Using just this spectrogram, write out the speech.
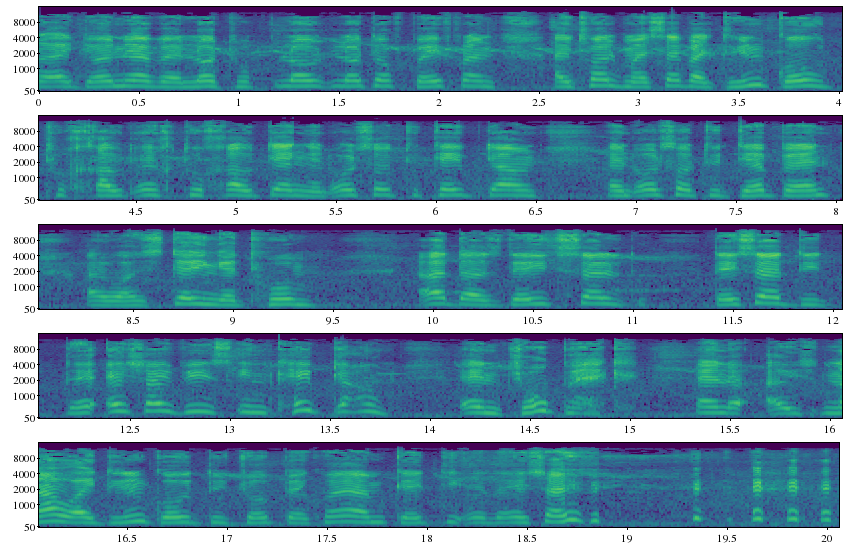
I don't have a lot of lot, lot of boyfriends. I told myself I didn't go to Gaut- eh, to Gauteng and also to Cape Town and also to Durban. I was staying at home. Others they said they said the, the HIV is in Cape Town and Joburg. And I, now I didn't go to Joburg where I'm getting the HIV.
